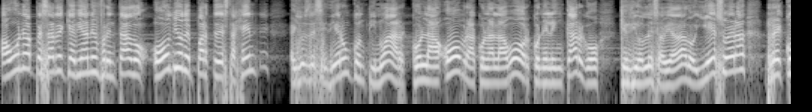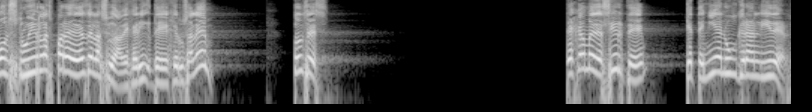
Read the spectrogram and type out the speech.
aún a pesar de que habían enfrentado odio de parte de esta gente, ellos decidieron continuar con la obra, con la labor, con el encargo que Dios les había dado. Y eso era reconstruir las paredes de la ciudad de, Jerusalén. Entonces, déjame decirte que tenían un gran líder.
